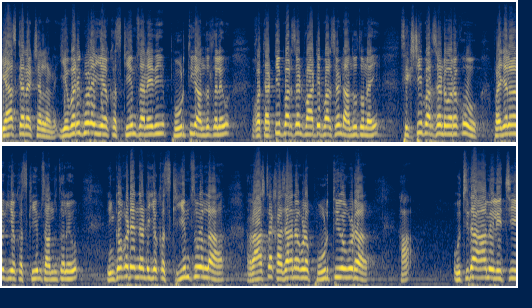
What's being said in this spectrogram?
గ్యాస్ కనెక్షన్లను. ఎవరికి కూడా ఈ యొక్క స్కీమ్స్ అనేది పూర్తిగా అందుతలేవు. ఒక థర్టీ పర్సెంట్ ఫార్టీ పర్సెంట్ అందుతున్నాయి. సిక్స్టీ పర్సెంట్ వరకు ప్రజలకు ఈ యొక్క స్కీమ్స్ అందుతలేవు. ఇంకొకటి ఏంటంటే ఈ యొక్క స్కీమ్స్ వల్ల రాష్ట్ర ఖజానా కూడా పూర్తిగా కూడా ఉచిత హామీలు ఇచ్చి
